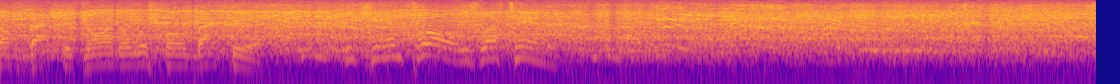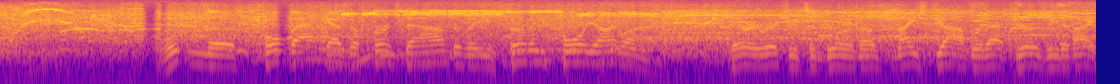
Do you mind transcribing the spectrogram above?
comes back to join the wishbone backfield. He can throw. He's left-handed. Wooten, the fullback, has a first down to the 34-yard line. Terry Richardson doing a nice job with that jersey tonight.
